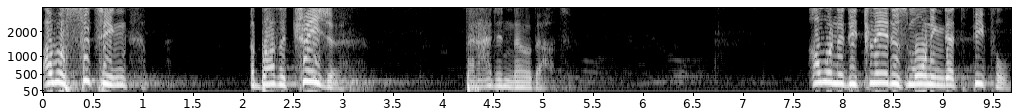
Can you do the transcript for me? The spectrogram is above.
I was sitting above a treasure that I didn't know about. I want to declare this morning that people,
